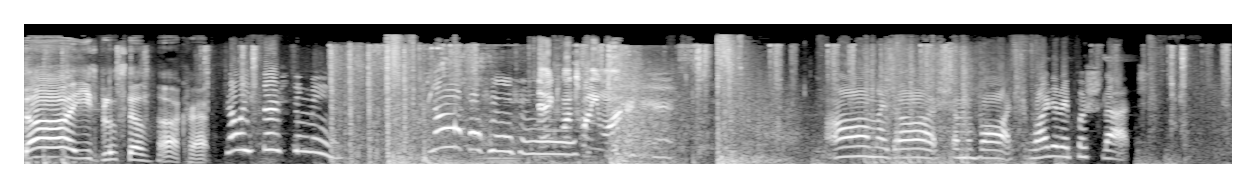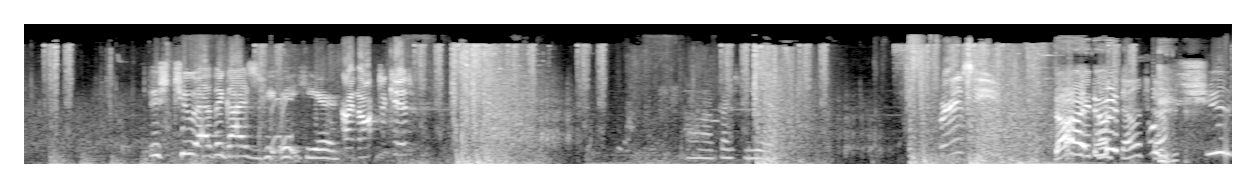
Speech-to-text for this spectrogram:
Oh, he's blue still. Oh, crap. No, he's thirsting me. No. Tag 121. Oh my gosh, I'm a bot. Why did I push that? There's two other guys right here. I knocked a kid. Oh, that guy's here. Where is he? Die, Let's dude. go, let's go. Shoot.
